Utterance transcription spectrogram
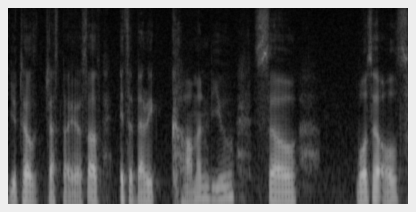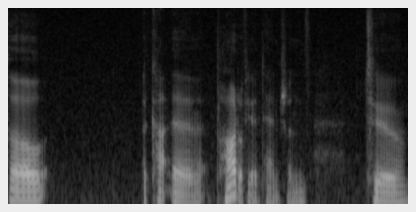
you told just by yourself it's a very common view. So was there also a uh, part of your intentions to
